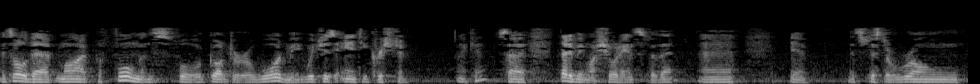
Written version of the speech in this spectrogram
It's all about my performance for God to reward me, which is anti-Christian. Okay, so that'd be my short answer to that. Uh, yeah, it's just a wrong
